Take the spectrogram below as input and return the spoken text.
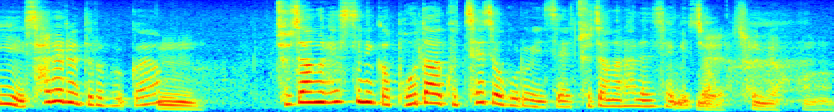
이 사례를 들어볼까요? 음. 주장을 했으니까 보다 구체적으로 이제 주장을 하는 셈이죠. 네. 설명. 어.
